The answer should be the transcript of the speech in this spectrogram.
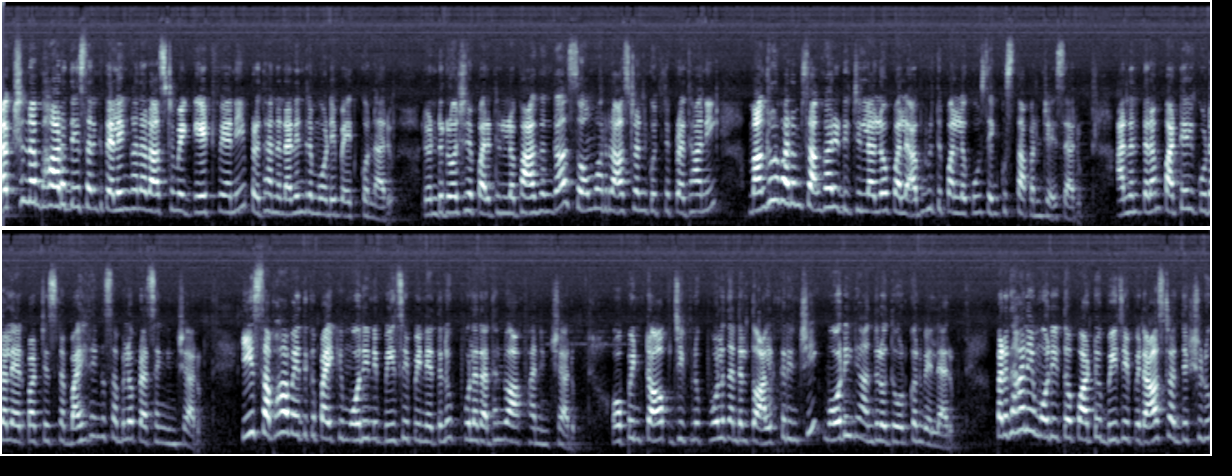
దక్షిణ భారతదేశానికి తెలంగాణ రాష్ట్రమే గేట్వే అని ప్రధాని నరేంద్ర మోడీ పేర్కొన్నారు. రెండు రోజుల పర్యటనలో భాగంగా సోమవారం రాష్ట్రానికి వచ్చిన ప్రధాని మంగళవారం సంగారెడ్డి జిల్లాలో పలు అభివృద్ధి పనులకు శంకుస్థాపన చేశారు. అనంతరం పటేల్ గూడలో ఏర్పాటు చేసిన బహిరంగ సభలో ప్రసంగించారు. ఈ సభా వేదికపైకి మోడీని బీజేపీ నేతలు పూల రథంలో ఆహ్వానించారు. ఓపెన్ టాప్ జీప్ను పూలదండలతో అలంకరించి మోడీని అందులో తోడుకొని వెళ్ళారు. ప్రధాని మోడీతో పాటు బీజేపీ రాష్ట్ర అధ్యక్షుడు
